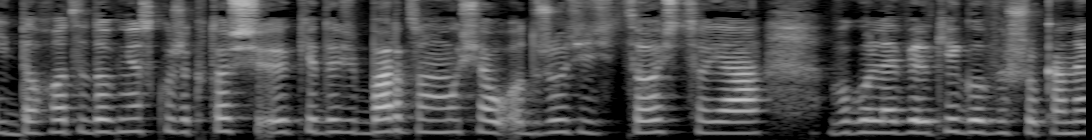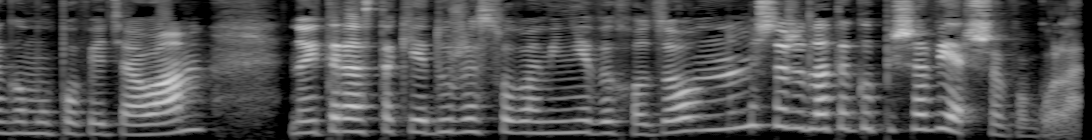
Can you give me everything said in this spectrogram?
I dochodzę do wniosku, że ktoś y, kiedyś bardzo musiał odrzucić coś, co ja w ogóle wielkiego, wyszukanego mu powiedziałam. No i teraz takie duże słowa mi nie wychodzą. No myślę, że dlatego piszę wiersze w ogóle.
